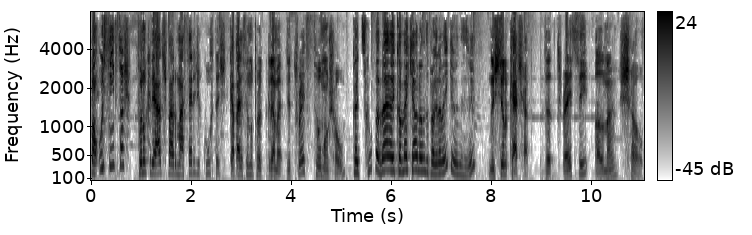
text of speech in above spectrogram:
Bom, os Simpsons foram criados para uma série de curtas que apareceu no programa The Trace Ullman Show, Desculpa, velho, como é que é o nome do programa aí que eu não entendi? no estilo Catch-Up. The Tracy Ullman Show.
